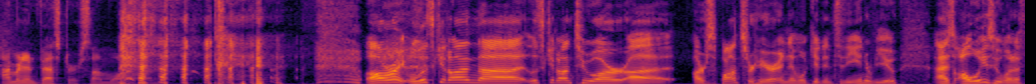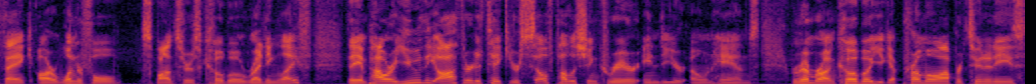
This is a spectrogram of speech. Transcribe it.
I'm an investor, so I'm watching. All right. Well, let's get on. Uh, let's get on to our uh, our sponsor here, and then we'll get into the interview. As always, we want to thank our wonderful sponsors, Kobo Writing Life. They empower you, the author, to take your self-publishing career into your own hands. Remember, on Kobo, you get promo opportunities.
